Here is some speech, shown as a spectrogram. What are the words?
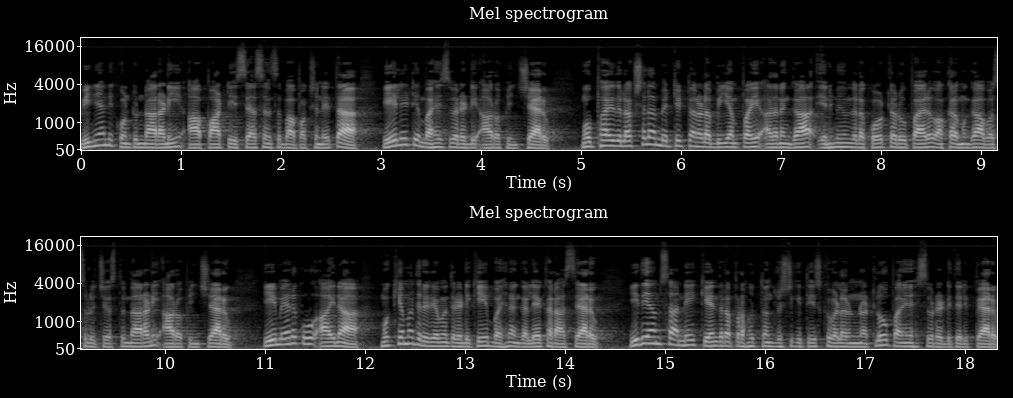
బియ్యాన్ని కొంటున్నారని ఆ పార్టీ శాసనసభాపక్ష నేత ఏలేటి మహేశ్వరరెడ్డి ఆరోపించారు. ముప్పై ఐదు లక్షల మెట్రిక్ టన్నుల బియ్యంపై అదనంగా ఎనిమిది వందల కోట్ల రూపాయలు అక్రమంగా వసూలు చేస్తున్నారని ఆరోపించారు. ఈ మేరకు ఆయన ముఖ్యమంత్రి రేవంత్ రెడ్డికి బహిరంగ లేఖ రాశారు. ఇదే అంశాన్ని కేంద్ర ప్రభుత్వం దృష్టికి తీసుకువెళ్ళనున్నట్లు పరమేశ్వరరెడ్డి తెలిపారు.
